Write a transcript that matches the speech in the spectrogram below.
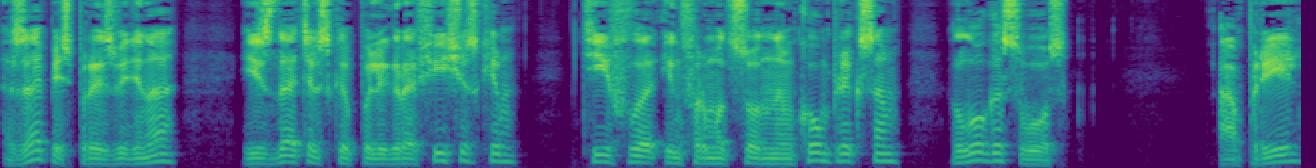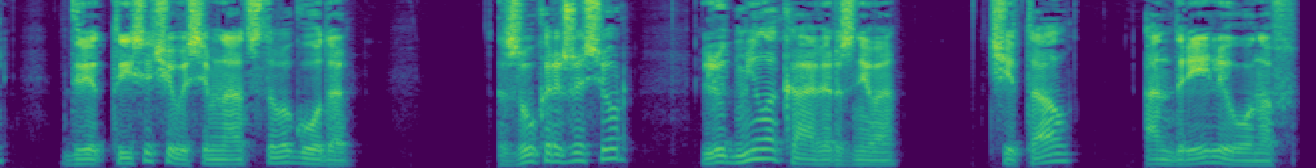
Запись произведена издательско-полиграфическим Тифло-информационным комплексом «Логос ВОЗ». Апрель 2018 года. Звукорежиссер Людмила Каверзнева. Читал Андрей Леонов.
